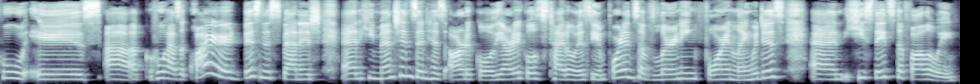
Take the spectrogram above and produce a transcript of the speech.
who is uh, who has acquired business Spanish, and he mentions in his article. The article's title is "The Importance of Learning Foreign Languages," and he states the following.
